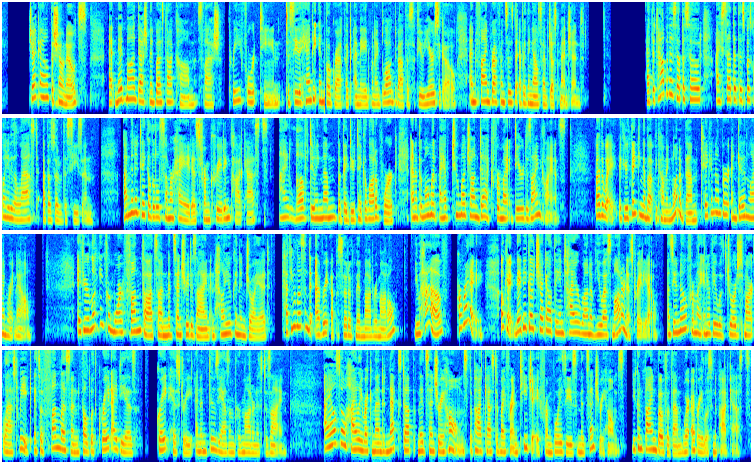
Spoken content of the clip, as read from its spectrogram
Check out the show notes at midmod-midwest.com slash 314 to see the handy infographic I made when I blogged about this a few years ago and find references to everything else I've just mentioned. At the top of this episode, I said that this was going to be the last episode of the season. I'm going to take a little summer hiatus from creating podcasts. I love doing them, but they do take a lot of work, and at the moment I have too much on deck for my dear design clients. By the way, if you're thinking about becoming one of them, take a number and get in line right now. If you're looking for more fun thoughts on mid century design and how you can enjoy it, have you listened to every episode of Mid Mod Remodel? You have? Hooray! Okay, maybe go check out the entire run of US Modernist Radio. As you know from my interview with George Smart last week, it's a fun listen filled with great ideas, great history, and enthusiasm for modernist design. I also highly recommend Next Up Mid Century Homes, the podcast of my friend TJ from Boise's Mid Century Homes. You can find both of them wherever you listen to podcasts.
